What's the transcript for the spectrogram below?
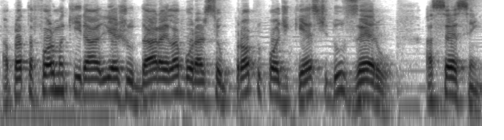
a plataforma que irá lhe ajudar a elaborar seu próprio podcast do zero. Acessem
